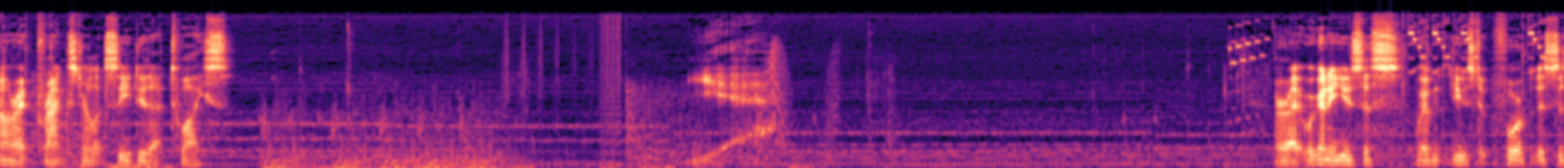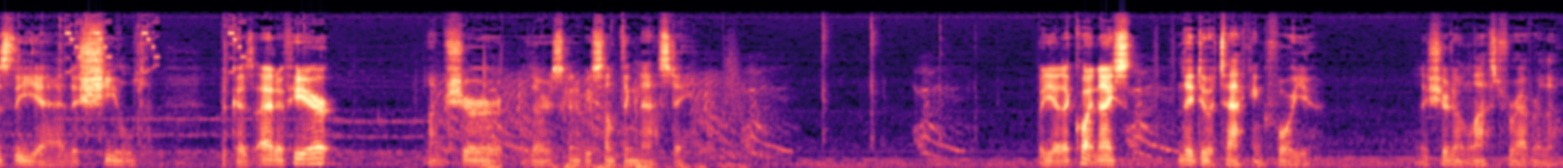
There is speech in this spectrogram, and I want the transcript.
Alright, prankster, let's see you do that twice. Alright, we're going to use this. We haven't used it before, but this is the uh, the shield. Because out of here, I'm sure there's going to be something nasty. But yeah, they're quite nice. They do attacking for you. They sure don't last forever, though.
